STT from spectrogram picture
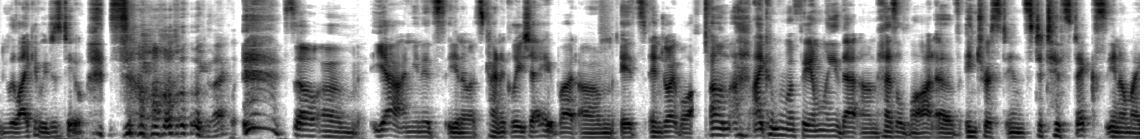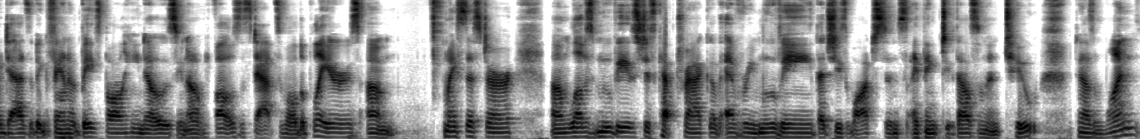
we like it we just do. So exactly. so um yeah i mean it's you know it's kind of cliche but um it's enjoyable. Um i come from a family that um has a lot of interest in statistics. You know my dad's a big fan of baseball. He knows you know he follows the stats of all the players. Um my sister um, loves movies. She's kept track of every movie that she's watched since i think 2002 2001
